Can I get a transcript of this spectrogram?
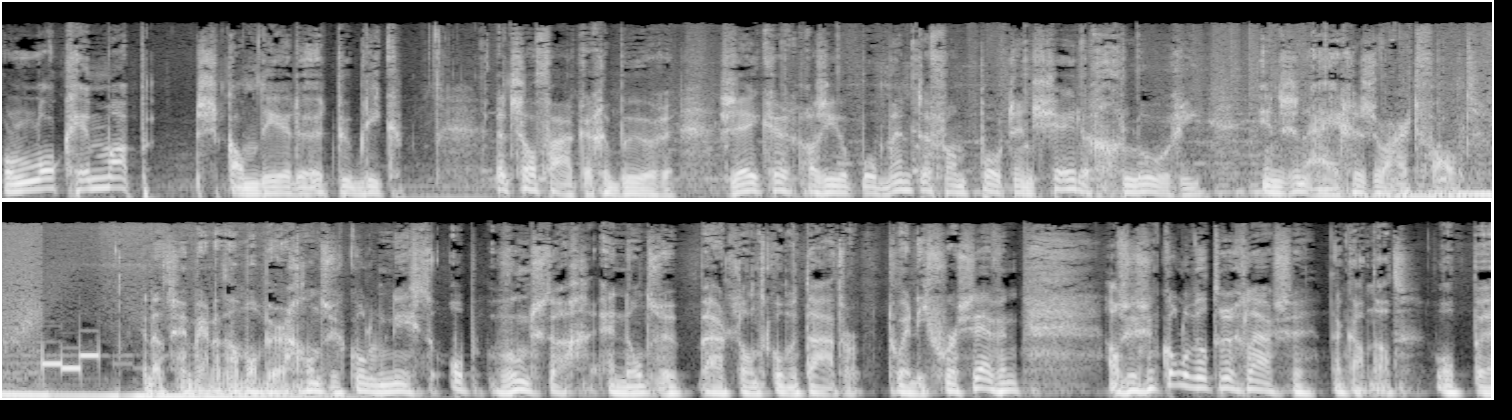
Lock him up, scandeerde het publiek. Het zal vaker gebeuren, zeker als hij op momenten van potentiële glorie in zijn eigen zwaard valt. En dat zijn Bernard Hammelburg, onze columnist op woensdag. En onze buitenlandcommentator 24-7. Als u zijn column wilt terugluisteren, dan kan dat. Op uh,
